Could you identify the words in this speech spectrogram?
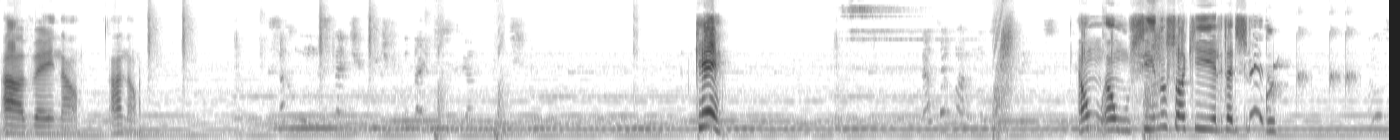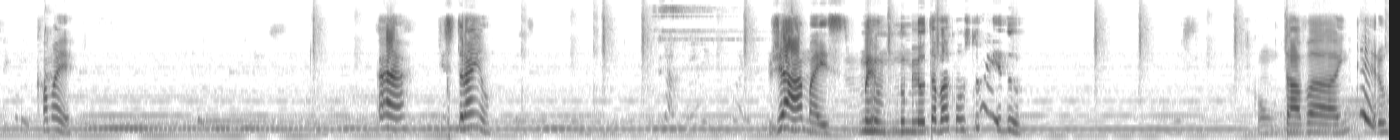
Ah, véi, não. Ah, não. Com Isso. É um, é um sino, só que ele tá destruído. Calma aí. É, que estranho. Já mas no meu tava construído. Com, tava inteiro.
